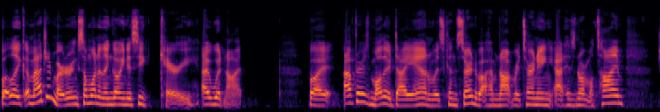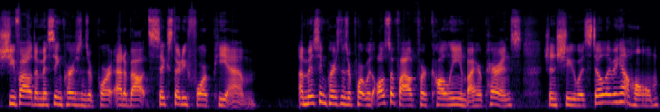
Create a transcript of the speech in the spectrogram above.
But like, imagine murdering someone and then going to see Carrie. I would not. But after his mother, Diane, was concerned about him not returning at his normal time, she filed a missing persons report at about 6:34 p.m. A missing persons report was also filed for Colleen by her parents since she was still living at home,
